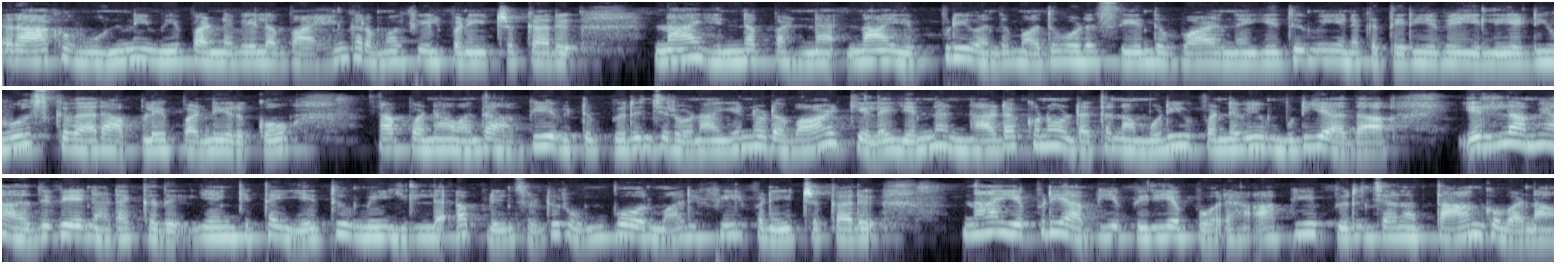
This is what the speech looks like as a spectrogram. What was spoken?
ராகு ஒன்றையுமே ஒன்றுமே பண்ணவே இல்லை. பயங்கரமாக ஃபீல் பண்ணிகிட்ருக்காரு நான் என்ன பண்ணேன் நான் எப்படி வந்து மதுவோடு சேர்ந்து வாழ்ந்தேன்? எதுவுமே எனக்கு தெரியவே இல்லையே. டிவோர்ஸ்க்கு வேறு அப்ளை பண்ணியிருக்கோம். அப்போ நான் வந்து அபியை விட்டு பிரிஞ்சிருவேனா? என்னோடய வாழ்க்கையில் என்ன நடக்கணுன்றத நான் முடிவு பண்ணவே முடியாதா? எல்லாமே அதுவே நடக்குது. என்கிட்ட எதுவுமே இல்லை அப்படின்னு சொல்லிட்டு ரொம்ப ஒரு மாதிரி ஃபீல் பண்ணிகிட்ருக்காரு நான் எப்படி அபியை பிரிய போகிறேன் அப்பியை பிரிஞ்சால் நான் தாங்குவேனா?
